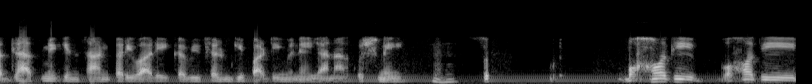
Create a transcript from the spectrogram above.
आध्यात्मिक इंसान पारिवारिक कभी फ़िल्म की पार्टी में नहीं जाना कुछ नहीं। so, बहुत ही बहुत ही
